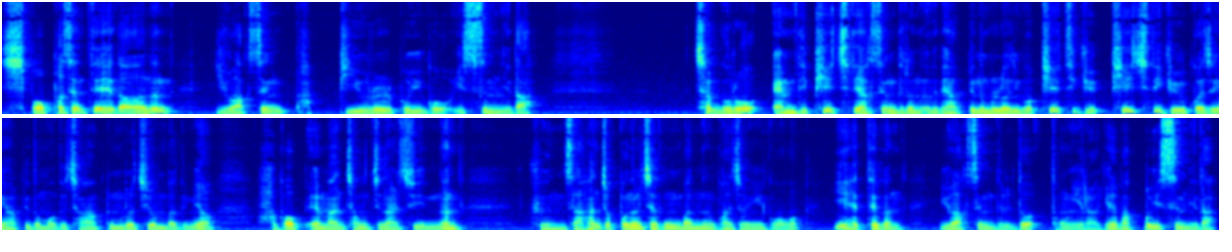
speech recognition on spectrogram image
15%에 해당하는 유학생 비율을 보이고 있습니다. 참고로 MD, PhD 학생들은 의대 학비는 물론이고 PhD, PhD 교육 과정의 학비도 모두 장학금으로 지원받으며 학업에만 정진할 수 있는 근사한 조건을 제공받는 과정이고 이 혜택은 유학생들도 동일하게 받고 있습니다.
